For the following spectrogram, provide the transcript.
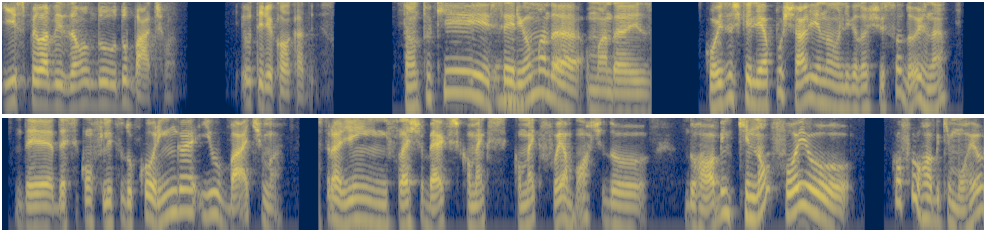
Isso pela visão do, do Batman. Eu teria colocado isso. Tanto que seria uma, da, uma das coisas que ele ia puxar ali no Liga da Justiça 2, né? De- desse conflito do Coringa e o Batman. Mostraria em flashbacks como é que, como é que foi a morte do, do Robin, que não foi o. Qual foi o Robin que morreu?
